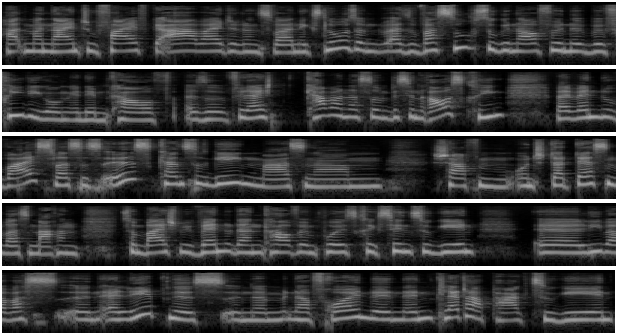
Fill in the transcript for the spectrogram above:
Hat man 9 to 5 gearbeitet und es war nichts los? Und also was suchst du genau für eine Befriedigung in dem Kauf? Also vielleicht kann man das so ein bisschen rauskriegen, weil wenn du weißt, was es ist, kannst du Gegenmaßnahmen schaffen und stattdessen was machen. Zum Beispiel, wenn du dann einen Kaufimpuls kriegst, hinzugehen, äh, lieber was, ein Erlebnis mit einer Freundin in einen Kletterpark zu gehen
